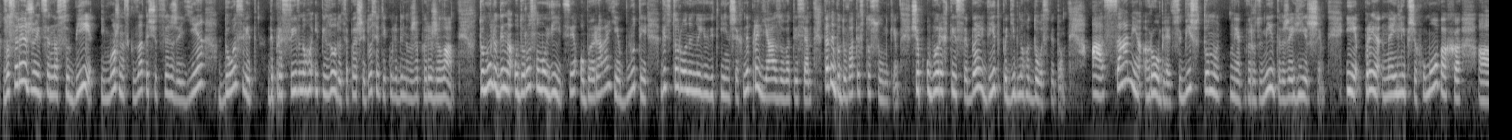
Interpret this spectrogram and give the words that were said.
Зосереджується на собі, і можна сказати, що це вже є досвід депресивного епізоду. Це перший досвід, яку людина вже пережила. Тому людина у дорослому віці обирає бути відстороненою від інших, не прив'язуватися та не будувати стосунки, щоб уберегти себе від подібного досвіду. А самі роблять собі ж тому, ну як ви розумієте, вже гірше. І при найліпших умовах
